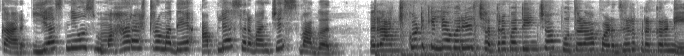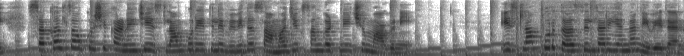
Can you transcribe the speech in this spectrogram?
नमस्कार. यस न्यूज महाराष्ट्रमध्ये आपल्या सर्वांचे स्वागत. राजकोट किल्ल्यावरील छत्रपतींच्या पुतळा पडझड प्रकरणी सखल चौकशी करण्याची इस्लामपूर येथील विविध सामाजिक संघटनेची मागणी. इस्लामपूर तहसीलदार यांना निवेदन.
